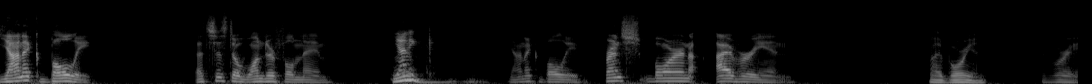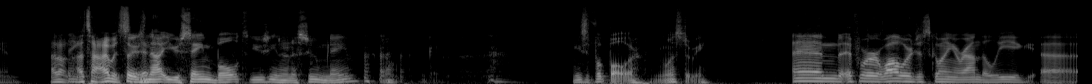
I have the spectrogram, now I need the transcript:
Yannick Boli. That's just a wonderful name. Yannick. Yannick Boli, French-born Ivorian. Ivorian. Ivorian. I don't. Thank That's how I would so say he's it. not Usain Bolt using an assumed name. Oh, okay. He's a footballer. He wants to be. And if we're while we're just going around the league, uh,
